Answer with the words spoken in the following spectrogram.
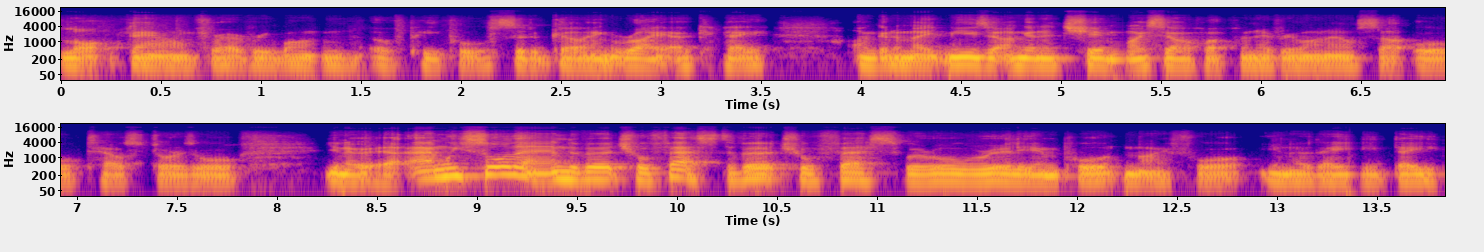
lockdown for everyone of people sort of going right. Okay, I'm going to make music. I'm going to cheer myself up and everyone else up, or tell stories, or you know. And we saw that in the virtual fest. The virtual fests were all really important. I thought, you know, they they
